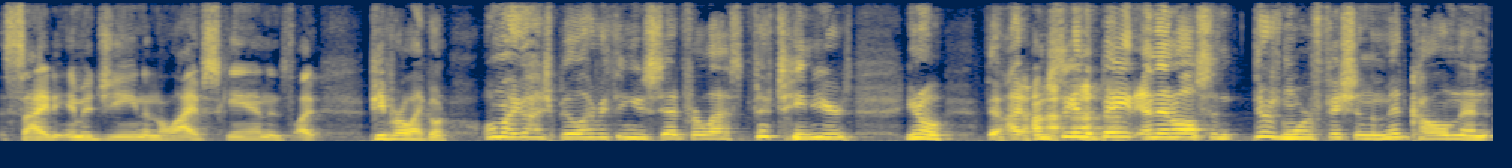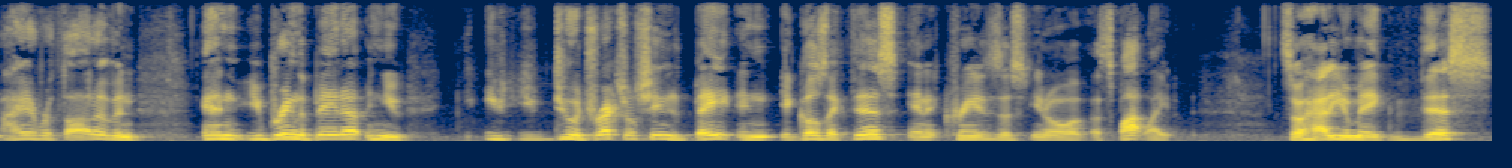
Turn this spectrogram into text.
side imaging and the live scan and people are like going oh my gosh bill everything you said for the last 15 years you know I, i'm seeing the bait and then all of a sudden there's more fish in the mid column than i ever thought of and and you bring the bait up and you you, you do a directional change of bait and it goes like this and it creates a you know a, a spotlight so how do you make this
